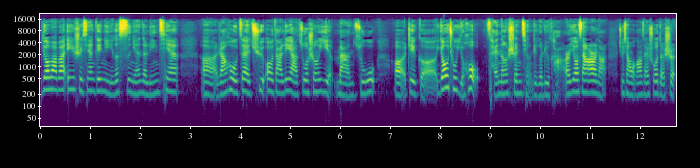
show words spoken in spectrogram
幺八八 A 是先给你一个四年的临签，呃，然后再去澳大利亚做生意，满足呃这个要求以后，才能申请这个绿卡。而幺三二呢，就像我刚才说的是，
